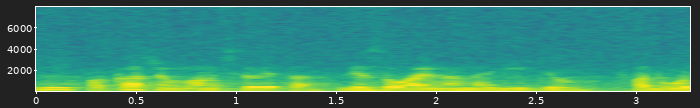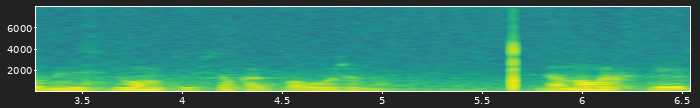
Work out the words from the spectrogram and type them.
и покажем вам все это визуально на видео, подводные съемки, все как положено. До новых встреч!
